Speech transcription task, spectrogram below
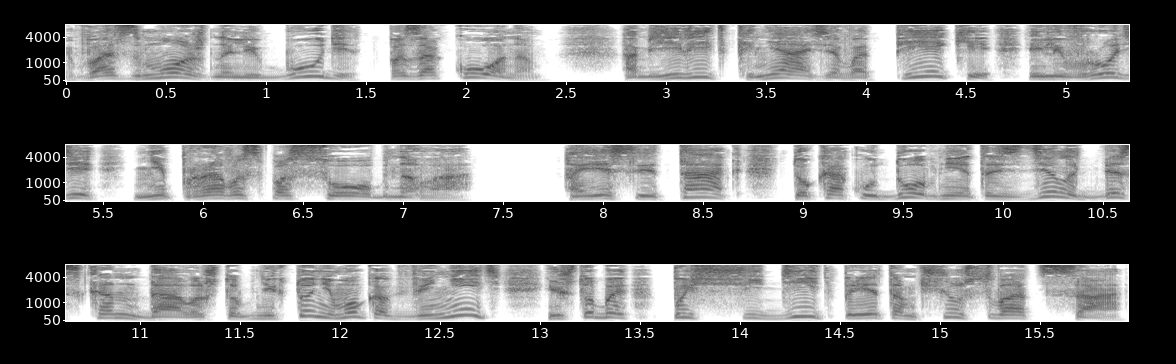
Возможно ли будет, по законам, объявить князя в опеке или вроде неправоспособного? А если так, то как удобнее это сделать без скандала, чтобы никто не мог обвинить и чтобы пощадить при этом чувства отца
